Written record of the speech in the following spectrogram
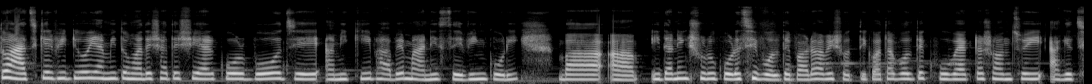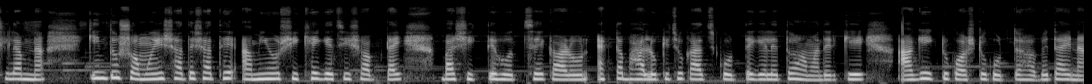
তো আজকের ভিডিওই আমি তোমাদের সাথে শেয়ার করব যে আমি কীভাবে মানি সেভিং করি বা ইদানিং শুরু করেছি বলতে পারো। আমি সত্যি কথা বলতে খুব একটা সঞ্চয়ী আগে ছিলাম না, কিন্তু সময়ের সাথে সাথে আমিও শিখে গেছি সবটাই বা শিখতে হচ্ছে, কারণ একটা ভালো কিছু কাজ করতে গেলে তো আমাদেরকে আগে একটু কষ্ট করতে হবে, তাই না?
